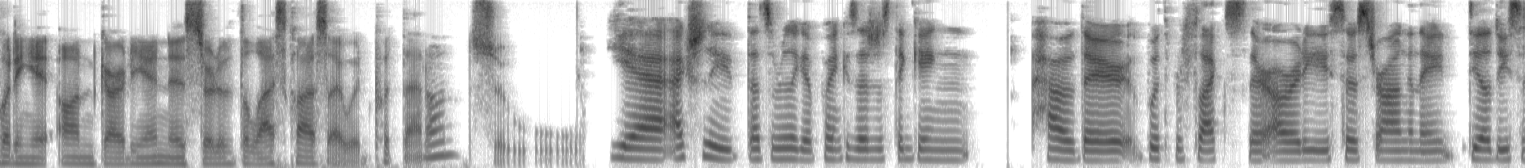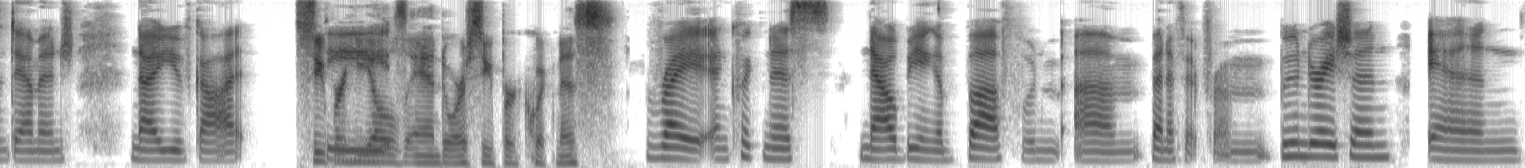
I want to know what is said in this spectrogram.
putting it on Guardian is sort of the last class I would put that on. So Yeah, actually, that's a really good point because I was just thinking how they're with reflex, they're already so strong and they deal decent damage. Now you've got super The- heals and or super quickness. right and quickness now being a buff would um, benefit from boon duration and,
